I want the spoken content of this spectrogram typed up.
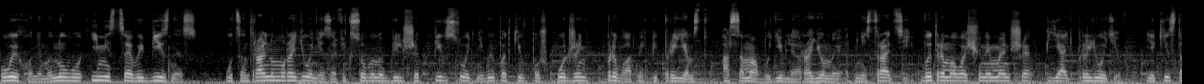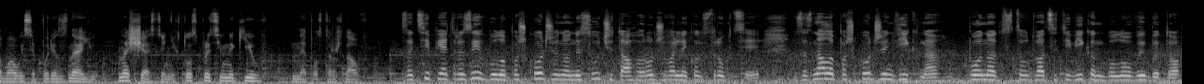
Лихо не минуло і місцевий бізнес. У центральному районі зафіксовано більше півсотні випадків пошкоджень приватних підприємств. А сама будівля районної адміністрації витримала щонайменше 5 прильотів, які ставалися поряд з нею. На щастя, ніхто з працівників не постраждав. За ці п'ять разів було пошкоджено несучі та огороджувальні конструкції. Зазнало пошкоджень вікна. Понад 120 вікон було вибито.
